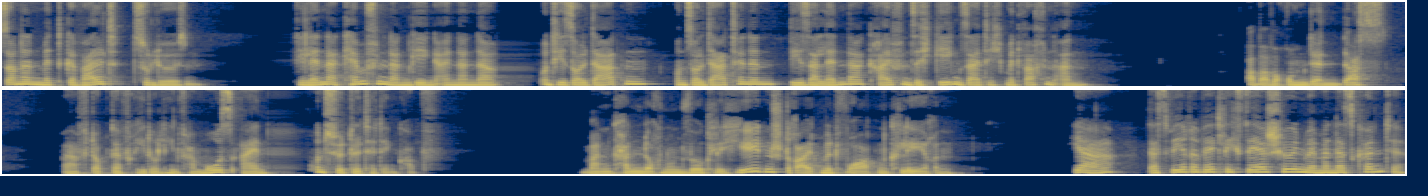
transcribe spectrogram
sondern mit Gewalt zu lösen. Die Länder kämpfen dann gegeneinander und die Soldaten und Soldatinnen dieser Länder greifen sich gegenseitig mit Waffen an. Aber warum denn das? warf Dr. Fridolin famos ein und schüttelte den Kopf. Man kann doch nun wirklich jeden Streit mit Worten klären. Ja, das wäre wirklich sehr schön, wenn man das könnte,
